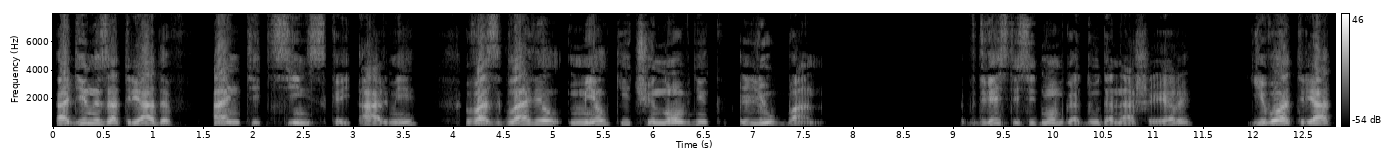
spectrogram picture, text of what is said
Один из отрядов антицинской армии возглавил мелкий чиновник Любан. В 207 году до нашей эры его отряд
